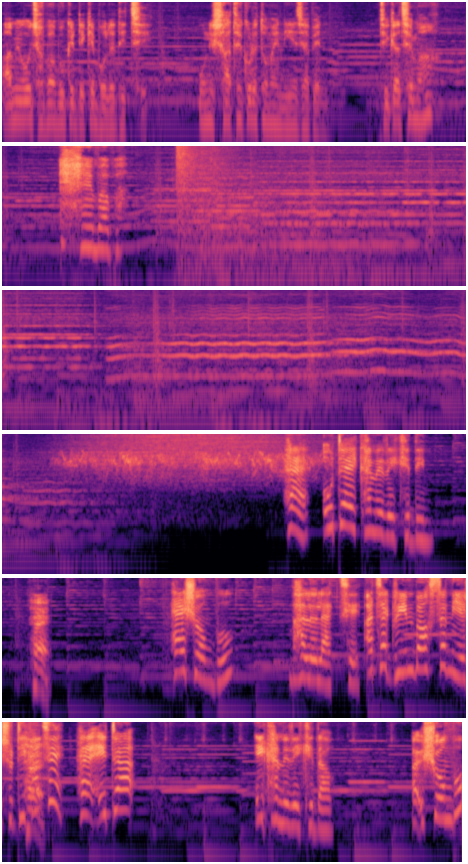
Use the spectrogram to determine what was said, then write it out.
আমি ওঝাবাবুকে ডেকে বলে দিচ্ছি। উনি সাথে করে তোমায় নিয়ে যাবেন। ঠিক আছে মা? হ্যাঁ বাবা। হ্যাঁ ওটা এখানে রেখে দিন। হ্যাঁ হ্যাঁ শম্ভু। ভালো লাগছে। আচ্ছা গ্রিন বক্সটা নিয়ে এসো ঠিক হ্যাঁ। আছে? হ্যাঁ এটা এখানে রেখে দাও। শম্ভু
